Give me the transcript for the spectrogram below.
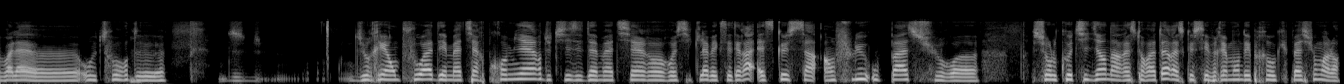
voilà, autour du réemploi des matières premières, d'utiliser des matières recyclables, etc., est-ce que ça influe ou pas sur sur le quotidien d'un restaurateur Est-ce que c'est vraiment des préoccupations? Alors,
